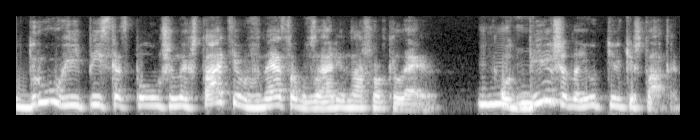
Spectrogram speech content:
другий після Сполучених Штатів внесок взагалі в нашу артилерію. От більше дають тільки штати.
